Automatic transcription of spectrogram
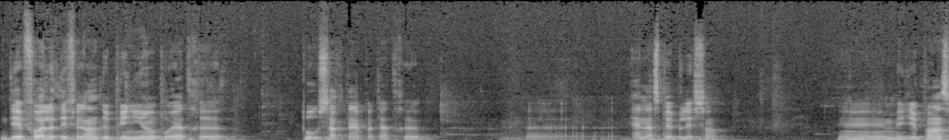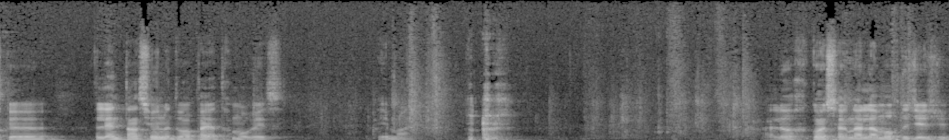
Des fois, la différence d'opinion peut être, pour certains peut-être, euh, un aspect blessant. Euh, mais je pense que l'intention ne doit pas être mauvaise. et mal. Alors, concernant la mort de Jésus,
